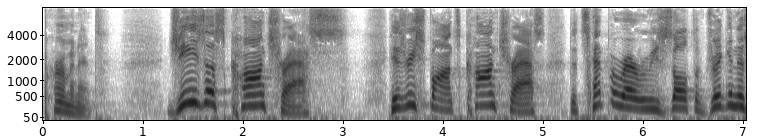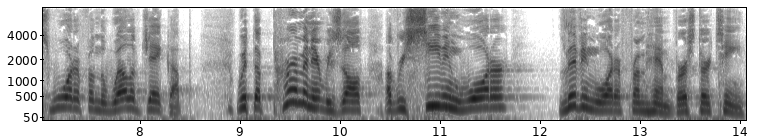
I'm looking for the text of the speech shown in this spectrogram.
permanent. Jesus contrasts, his response contrasts the temporary result of drinking this water from the well of Jacob with the permanent result of receiving water, living water from him. Verse 13.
